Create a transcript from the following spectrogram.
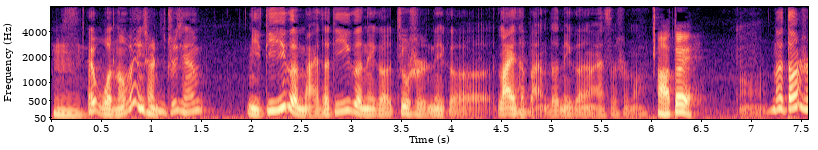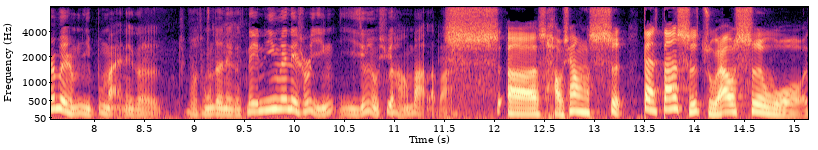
嗯，哎，我能问一下，你之前你第一个买的第一个那个就是那个 Light 版的那个 NS 是吗？啊，对，哦，那当时为什么你不买那个普通的那个？那因为那时候已经已经有续航版了吧？是呃，好像是，但当时主要是我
